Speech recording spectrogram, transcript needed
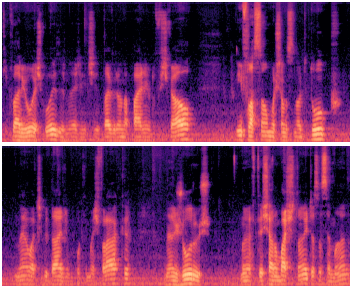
que clareou as coisas, né, a gente está virando a página do fiscal, inflação mostrando sinal de topo, né, a atividade um pouquinho mais fraca, né, juros né, fecharam bastante essa semana,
